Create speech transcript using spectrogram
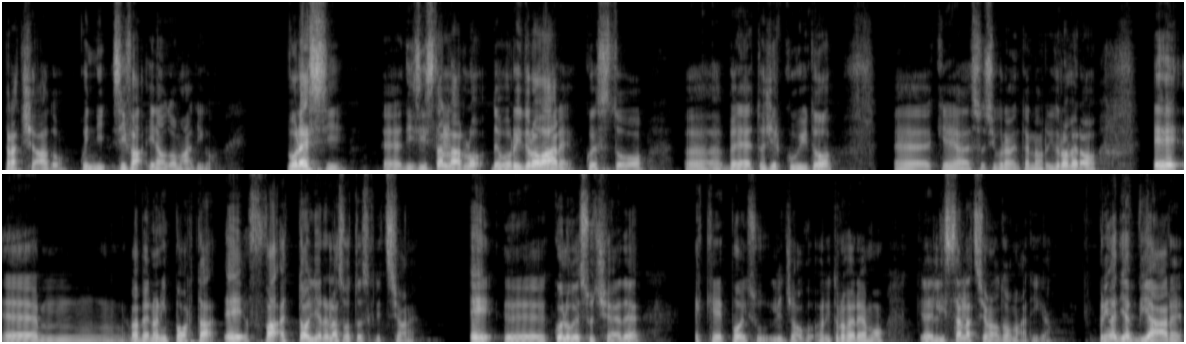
tracciato, quindi si fa in automatico. Volessi eh, disinstallarlo, devo ritrovare questo eh, benedetto circuito, eh, che adesso sicuramente non ritroverò, e ehm, vabbè non importa, e fa, togliere la sottoscrizione. E eh, quello che succede è che poi sul gioco ritroveremo eh, l'installazione automatica prima di avviare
